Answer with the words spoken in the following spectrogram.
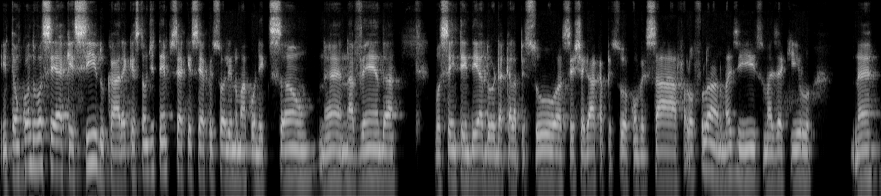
Então, quando você é aquecido, cara, é questão de tempo você aquecer a pessoa ali numa conexão, né, na venda, você entender a dor daquela pessoa, você chegar com a pessoa, conversar, falou fulano, mas isso, mas aquilo, né?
